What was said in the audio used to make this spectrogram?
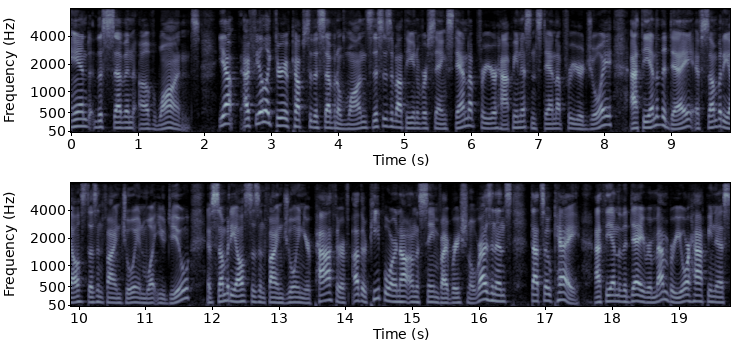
and the Seven of Wands. Yeah, I feel like Three of Cups to the Seven of Wands. This is about the universe saying, stand up for your happiness and stand up for your joy. At the end of the day, if somebody else doesn't find joy in what you do, if somebody else doesn't find joy in your path, or if other people are not on the same vibrational resonance, that's okay. At the end of the day, remember your happiness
